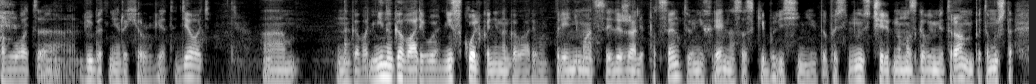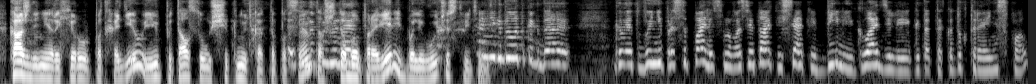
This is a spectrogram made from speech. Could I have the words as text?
Вот, э, любят нейрохирурги это делать наговар... не наговариваю, нисколько не наговариваю. В реанимации лежали пациенты, у них реально соски были синие, допустим, ну, с черепно-мозговыми травмами, потому что каждый нейрохирург подходил и пытался ущипнуть как-то пациентов, чтобы проверить болевую чувствительность. Анекдот, когда говорят, вы не просыпались, мы вас и так, и сяк, и били, и гладили. И говорят, так, а доктора я не спал.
